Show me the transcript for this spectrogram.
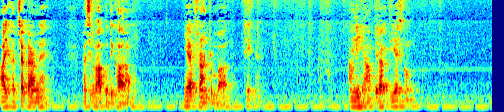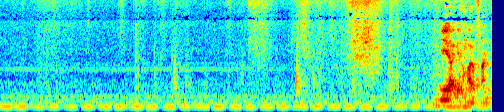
आज खर्चा करना है। मैं सिर्फ़ आपको दिखा रहा हूँ। यह फ्रंट रुमाल ठीक है? हमने यहाँ पे रख दिया इसको। ये आ गया हमारा फ्रंट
